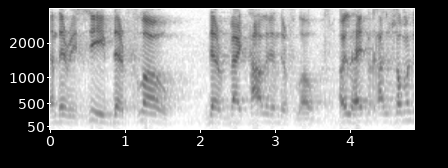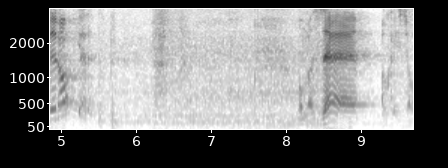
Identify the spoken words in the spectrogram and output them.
and they receive their flow, their vitality and their flow. They don't get it. Okay, so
